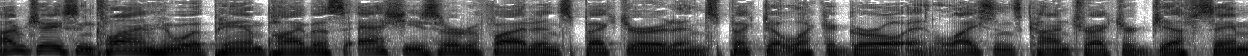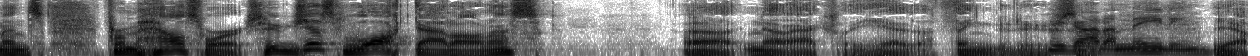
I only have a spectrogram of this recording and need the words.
I'm Jason Klein here with Pam Pybas, ASHI certified inspector at Inspect It Like a Girl, and licensed contractor Jeff Salmons from House Works, who just walked out on us. Uh, no, actually, he had a thing to do. He so. got a meeting. yeah.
